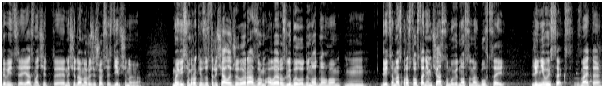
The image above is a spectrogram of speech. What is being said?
дивіться, я, значить, е, нещодавно розійшовся з дівчиною. Ми вісім років зустрічали, жили разом, але розлюбили один одного. М, Дивіться, в нас просто останнім часом у відносинах був цей лінівий секс. Знаєте,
